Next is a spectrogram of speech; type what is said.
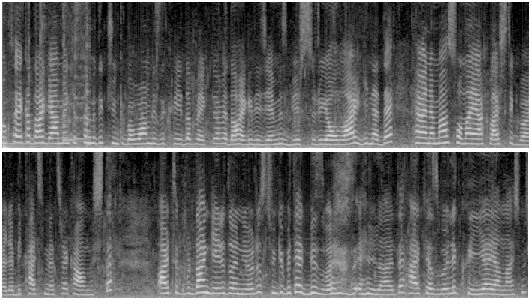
Noktaya kadar gelmek istemedik çünkü babam bizi kıyıda bekliyor ve daha gideceğimiz bir sürü yol var. Yine de hemen hemen sona yaklaştık böyle birkaç metre kalmıştı. Artık buradan geri dönüyoruz çünkü bir tek biz varız en ileride. Herkes böyle kıyıya yanaşmış.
